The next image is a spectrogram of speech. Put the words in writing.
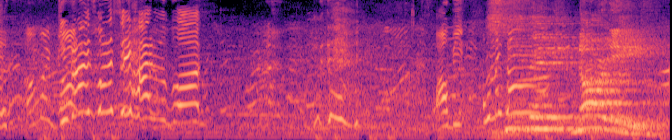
Oh my god. Do you guys want to say hi to the vlog? I'll be. Oh my god. Stephen Nardi. Oh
